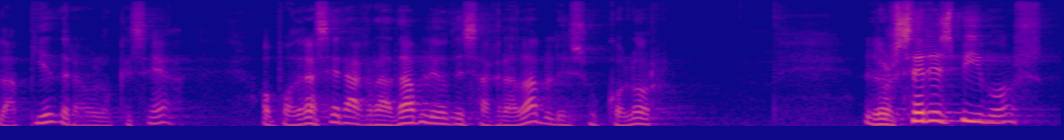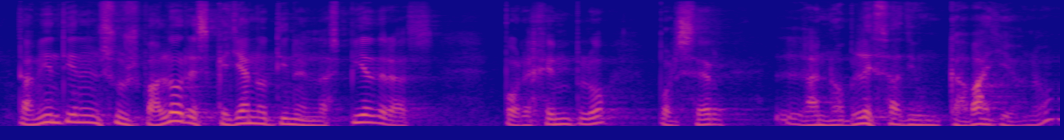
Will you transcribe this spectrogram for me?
la piedra o lo que sea, o podrá ser agradable o desagradable su color. Los seres vivos también tienen sus valores que ya no tienen las piedras, por ejemplo, por ser la nobleza de un caballo, ¿no?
